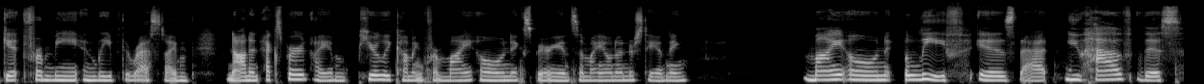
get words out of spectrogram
get from me and leave the rest. I'm not an expert. I am purely coming from my own experience and my own understanding. My own belief is that you have this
